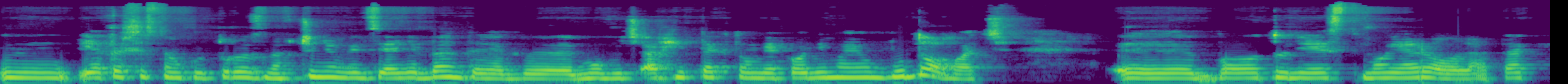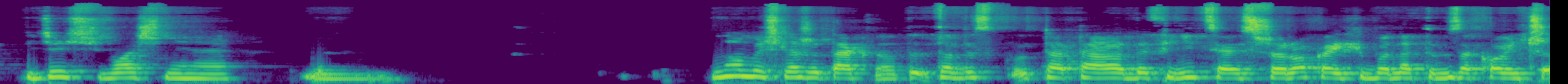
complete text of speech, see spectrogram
Mm, ja też jestem kulturoznawczynią, więc ja nie będę jakby mówić architektom, jak oni mają budować, bo to nie jest moja rola, tak? Gdzieś właśnie mm, no myślę, że tak. No, ta, ta, ta, definicja jest szeroka i chyba na tym zakończę,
